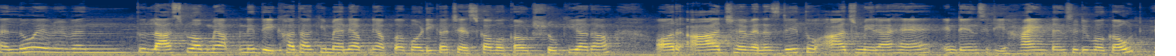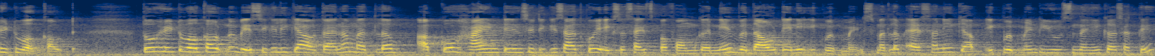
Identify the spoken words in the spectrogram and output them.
हेलो एवरीवन तो लास्ट व्लॉग में आपने देखा था कि मैंने अपने अपर बॉडी का चेस्ट का वर्कआउट शो किया था और आज है वेनसडे तो आज मेरा है intensity high intensity workout HIIT workout तो हिट वर्कआउट में बेसिकली क्या होता है ना मतलब आपको हाई इंटेंसिटी के साथ कोई एक्सरसाइज परफॉर्म करनी है विदाउट एनी इक्विपमेंट्स मतलब ऐसा नहीं कि आप इक्विपमेंट यूज़ नहीं कर सकते।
